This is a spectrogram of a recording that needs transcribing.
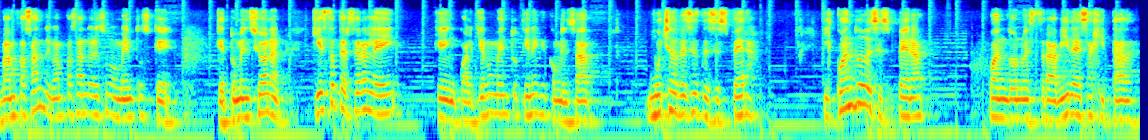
van pasando y van pasando en esos momentos que, que tú mencionas. Y esta tercera ley, que en cualquier momento tiene que comenzar, muchas veces desespera. ¿Y cuando desespera? Cuando nuestra vida es agitada,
